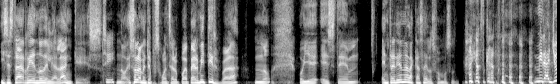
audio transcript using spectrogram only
y se está riendo del galán que es. Sí. No, es solamente pues Juan se lo puede permitir, ¿verdad? ¿No? Oye, este, ¿entrarían a la casa de los famosos? Ay, Oscar. Mira, yo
